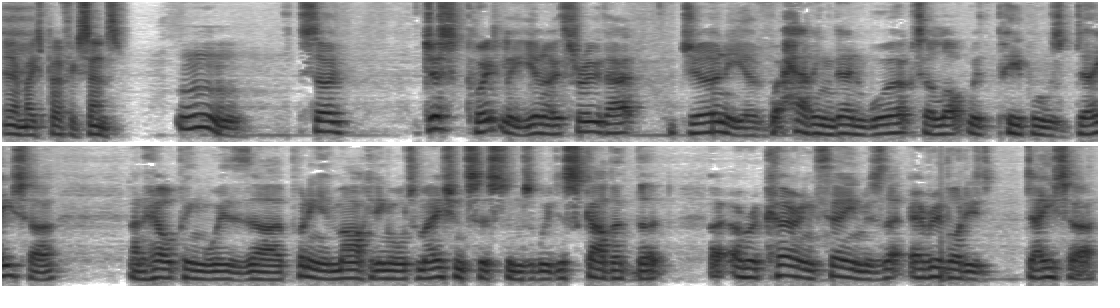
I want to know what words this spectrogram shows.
yeah it makes perfect sense. Mm. So just quickly, you know, through that journey of having then worked a lot with people's data and helping with uh, putting in marketing automation systems, we discovered that a, recurring theme is that everybody's data,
